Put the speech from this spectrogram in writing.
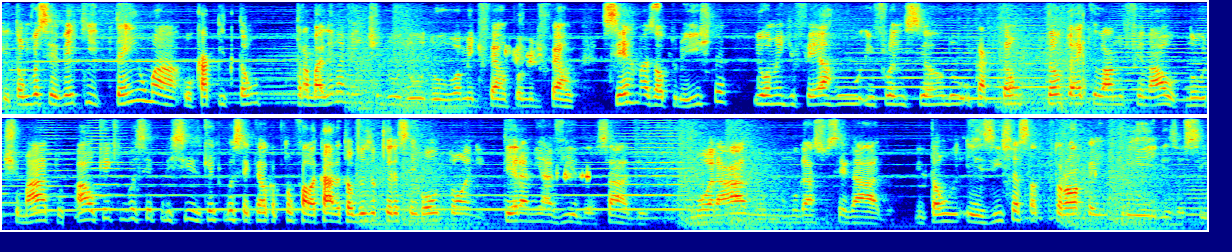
Então você vê que tem uma. O capitão trabalhando a mente do, do, do Homem de Ferro para o Homem de Ferro ser mais altruísta e o Homem de Ferro influenciando o Capitão. Tanto é que lá no final, no Ultimato, ah, o que que você precisa? O que que você quer? O Capitão fala, cara, talvez eu queira ser igual o Tony, ter a minha vida, sabe? Morar num lugar sossegado. Então existe essa troca entre eles, assim.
